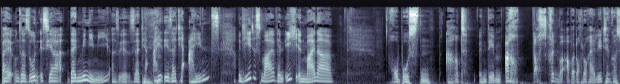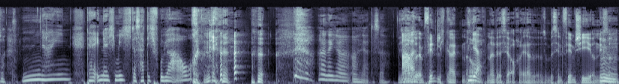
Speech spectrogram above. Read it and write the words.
weil unser Sohn ist ja dein Minimi, also ihr seid ja, ein, ihr seid ja eins und jedes Mal, wenn ich in meiner robusten Art, in dem, ach, das können wir aber doch noch erledigen. Dann kommst du mal, nein, da erinnere ich mich, das hatte ich früher auch. ah, ja, ah, ja, das ist ja. Ja, ah, so Empfindlichkeiten auch, Ja. ne? Der ist ja auch eher so, so ein bisschen filmschi und nicht so ein,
